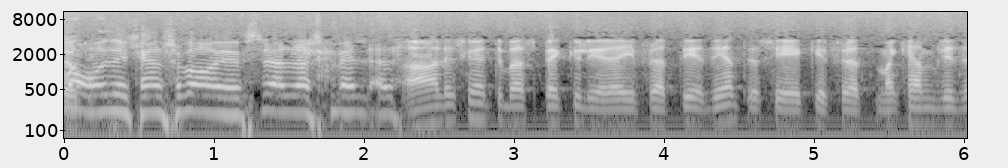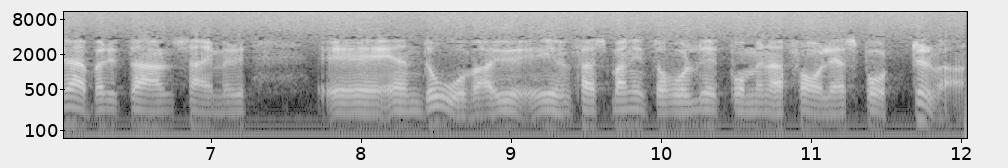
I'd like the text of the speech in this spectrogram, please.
ja, det kanske var efter alla smällar. Ja, det ska jag inte bara spekulera i för att det, det är inte säkert för att man kan bli drabbad av Alzheimer eh, ändå va, även fast man inte håller på med några farliga sporter va.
